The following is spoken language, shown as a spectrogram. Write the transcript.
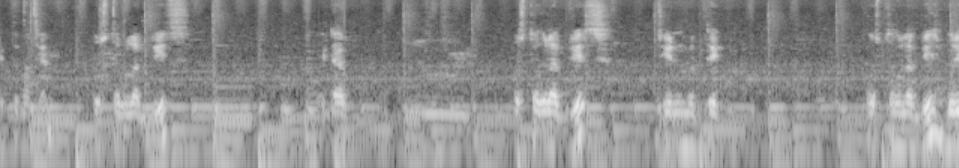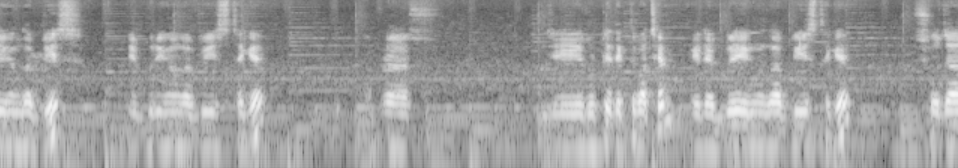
দেখতে পাচ্ছেন, পোস্তগোলা ব্রিজ এটা পোস্তগোলা ব্রিজ, ট্রেন মধ্যে পোস্তগোলা ব্রিজ, বুড়িগঙ্গা ব্রিজ। এই বুড়িগঙ্গা ব্রিজ থেকে আপনারা যে রুটটি দেখতে পাচ্ছেন, এটা বুড়িগঙ্গা ব্রিজ থেকে সোজা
